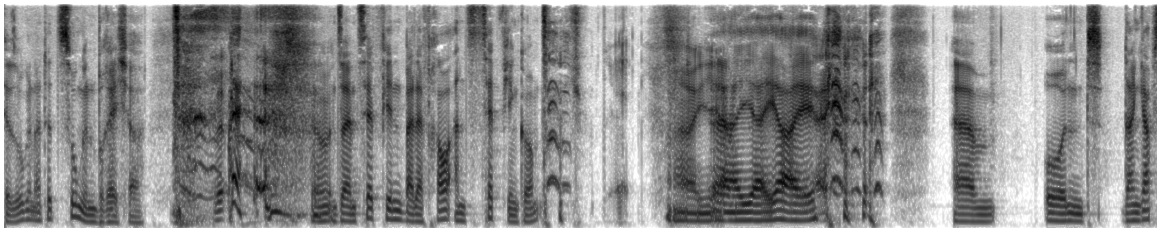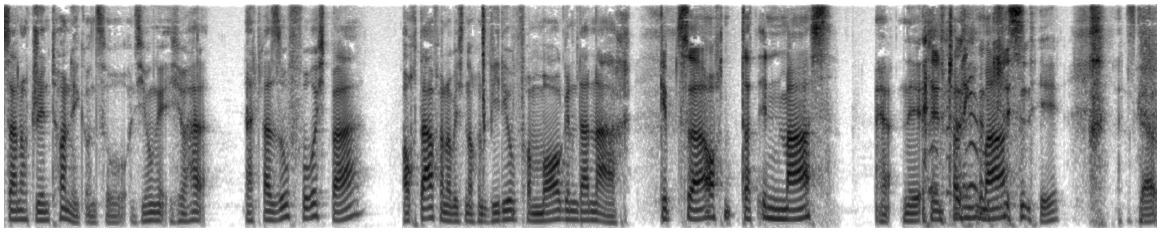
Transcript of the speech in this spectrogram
Der sogenannte Zungenbrecher. Wenn man mit seinem Zäpfchen bei der Frau ans Zäpfchen kommt. ah, ja, ja, ja. ey. Ähm, und dann gab's da noch Gin Tonic und so. Und Junge, ich war, das war so furchtbar. Auch davon habe ich noch ein Video vom Morgen danach. Gibt's da auch das in Maß? Ja, nee. Den Tonic Maß? nee. Es gab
